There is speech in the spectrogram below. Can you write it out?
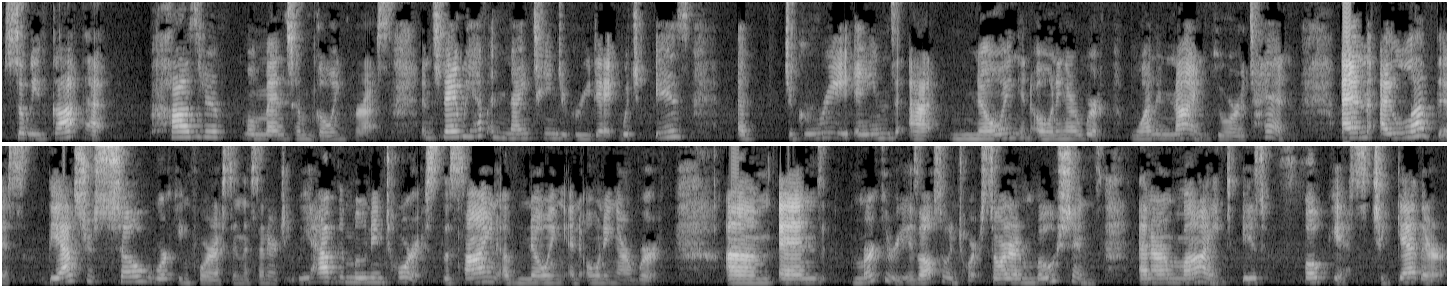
so we've got that positive momentum going for us. And today we have a 19 degree day, which is a degree aimed at knowing and owning our worth. One in nine, you're a 10. And I love this. The Astro's so working for us in this energy. We have the moon in Taurus, the sign of knowing and owning our worth. Um, and Mercury is also in Taurus. So our emotions and our mind is focused together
